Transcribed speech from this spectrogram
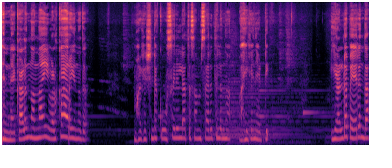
എന്നെക്കാളും നന്നായി ഇവൾക്കാ അറിയുന്നത്. മഹേഷിന്റെ കൂസലില്ലാത്ത സംസാരത്തിലൊന്ന് വൈക ഞെട്ടി. ഇയാളുടെ പേരെന്താ?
